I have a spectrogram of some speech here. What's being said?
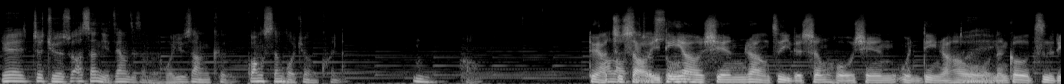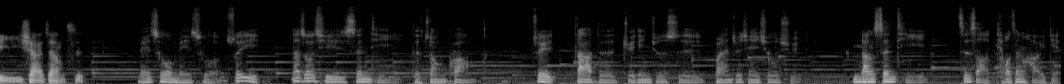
因为就觉得说啊身体这样子怎么回去上课，光生活就很困难，嗯，好。对啊，至少一定要先让自己的生活先稳定，然后能够自理一下这样子。没错，没错。所以那时候其实身体的状况最大的决定就是，不然就先休学，嗯、让身体至少调整好一点，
